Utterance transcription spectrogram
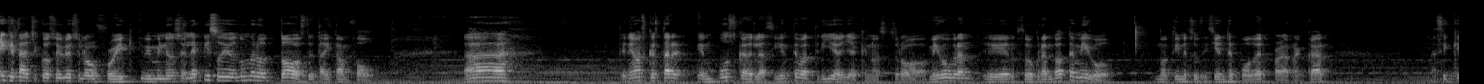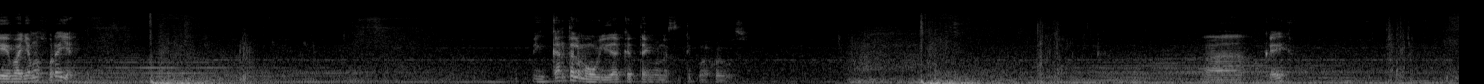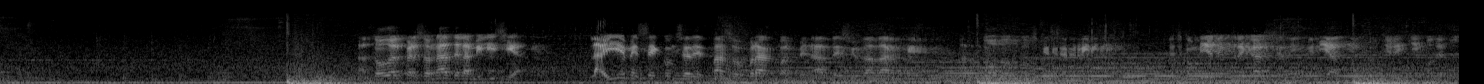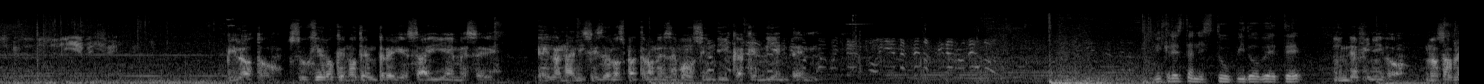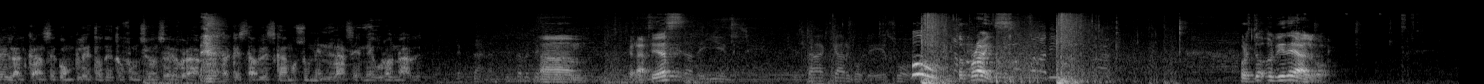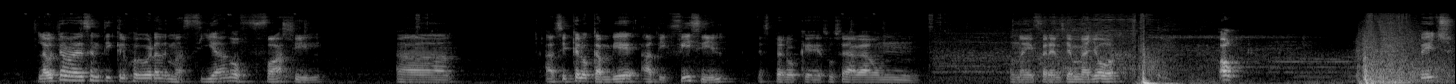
Hey, ¿qué tal chicos? Soy Luis Low Freak y bienvenidos al episodio número 2 de Titanfall. Ah, teníamos que estar en busca de la siguiente batería ya que nuestro amigo, eh, nuestro grandote amigo no tiene suficiente poder para arrancar. Así que vayamos por ella. Me encanta la movilidad que tengo en este tipo de juegos. Ah, ok. A todo el personal de la milicia, la IMC concede paso franco al penal de Ciudad Ángel a todos los que se rinden. Les conviene entregarse de inmediato a cualquier equipo de búsqueda de la IMC. Piloto, sugiero que no te entregues a IMC. El análisis de los patrones de voz indica que mienten. ¿Me crees tan estúpido, vete? Indefinido. No sabré el alcance completo de tu función cerebral hasta que establezcamos un enlace neuronal. Ah, gracias. ¡Uh! Surprise. Por cierto, olvidé algo. La última vez sentí que el juego era demasiado fácil. ah, así que lo cambié a difícil. Espero que eso se haga un, una diferencia mayor. ¡Oh! Bitch.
